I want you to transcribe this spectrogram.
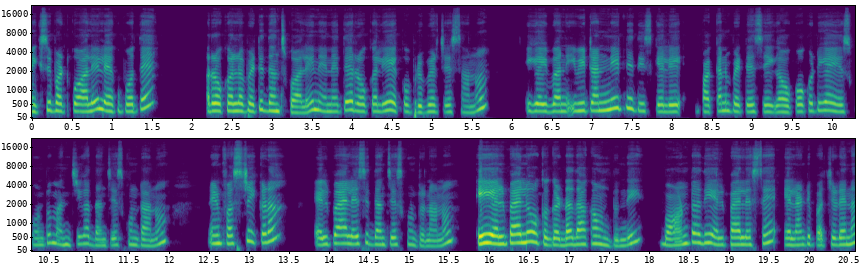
మిక్సీ పట్టుకోవాలి. లేకపోతే రోకల్లో పెట్టి దంచుకోవాలి. నేనైతే రోకలి ఎక్కువ ప్రిపేర్ చేస్తాను. ఇక ఇవన్నీ వీటన్నిటిని తీసుకెళ్ళి పక్కన పెట్టేసి ఇక ఒక్కొక్కటిగా వేసుకుంటూ మంచిగా దంచేసుకుంటాను. నేను ఫస్ట్ ఇక్కడ ఎల్లిపాయలు వేసి దంచేసుకుంటున్నాను. ఈ ఎల్లిపాయలు ఒక గడ్డ దాకా ఉంటుంది. బాగుంటది ఎల్లిపాయలు వేస్తే. ఎలాంటి పచ్చడైనా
